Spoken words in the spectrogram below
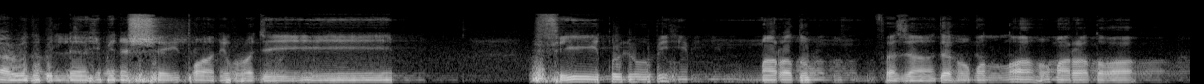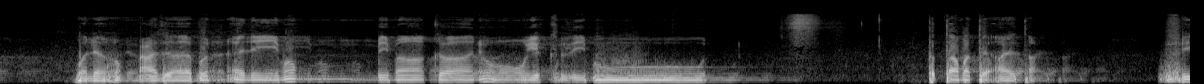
أعوذ بالله من الشيطان الرجيم في قلوبهم مرض فزادهم الله مرضا ولهم عذاب أليم بما كانوا يكذبون പത്താമത്തെ ആയത്താണ് ഫി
